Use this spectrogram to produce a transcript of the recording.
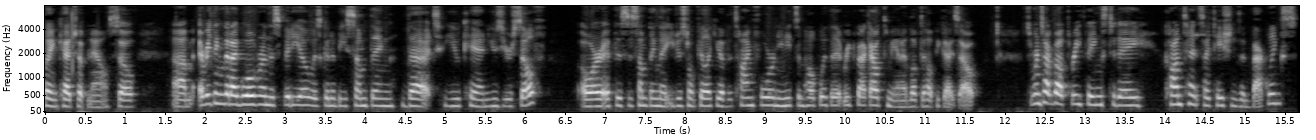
playing catch up now. So um, everything that I go over in this video is going to be something that you can use yourself. Or if this is something that you just don't feel like you have the time for and you need some help with it, reach back out to me and I'd love to help you guys out. So we're going to talk about three things today. Content, citations, and backlinks.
